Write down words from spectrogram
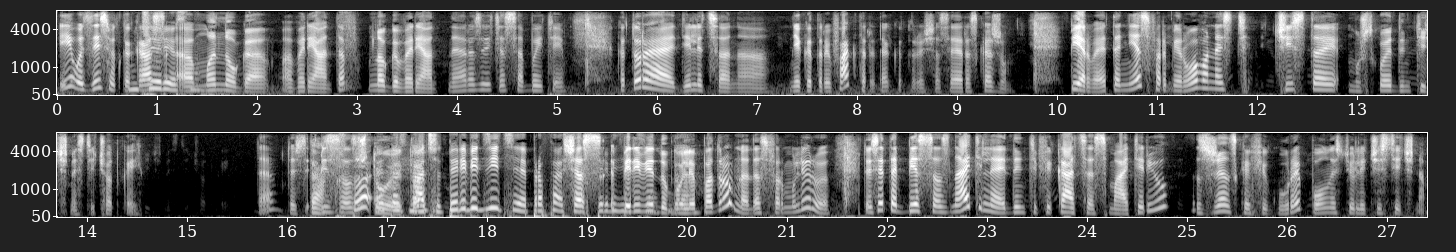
И вот здесь вот как раз Интересно. э, много э, вариантов, многовариантное развитие событий, которое делится на некоторые факторы, да, которые сейчас я расскажу. Первое – это несформированность чистой мужской идентичности, четкой. Да? То есть Так, без что Что это это? значит? Переведите, профессор. Сейчас переведите. переведу да. более подробно, да, сформулирую. То есть это бессознательная идентификация с матерью, с женской фигурой полностью или частично.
